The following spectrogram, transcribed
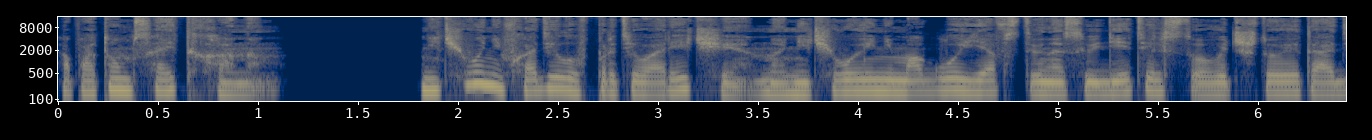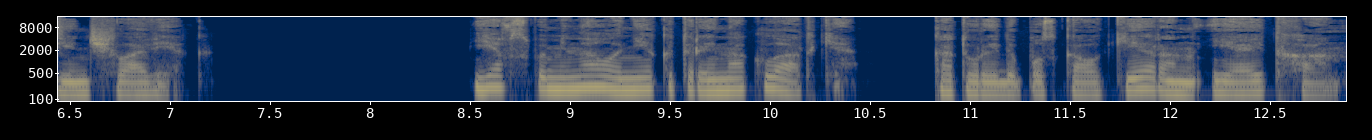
А потом с Айтханом. Ничего не входило в противоречие, но ничего и не могло явственно свидетельствовать, что это один человек. Я вспоминала некоторые накладки, которые допускал Керан и Айтхан.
